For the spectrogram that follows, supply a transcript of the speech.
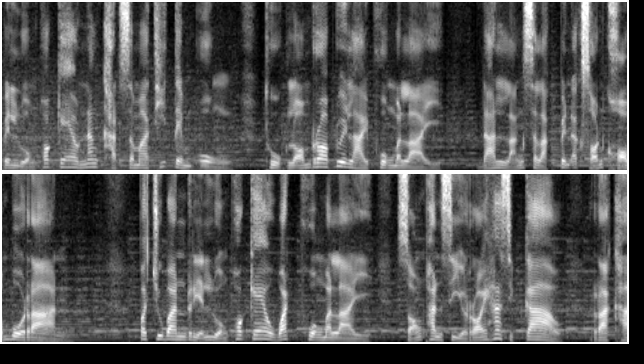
เป็นหลวงพ่อแก้วนั่งขัดสมาธิเต็มองค์ ถูกล้อมรอบด้วยลายพวงมาลัย ด้านหลังสลักเป็นอักษรขอมโบราณ ปัจจุบันเหรียญหลวงพ่อแก้ววัดพวงมาลัย 2459 ราคา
